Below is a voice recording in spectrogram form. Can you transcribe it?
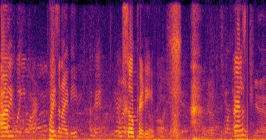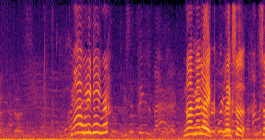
I'm what you are? Poison Ivy. Okay. You're so pretty. Alright, let's. Yeah, it does. Come on, what are you doing, bro? You should stay in the bag. No, I meant like, like so, so.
